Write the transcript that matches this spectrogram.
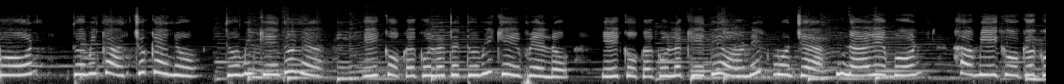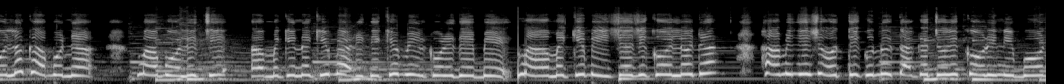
বোন, তুমি কাঁদছো কেন? তুমি কেঁদো না। এই কোকা কোলাটা তুমি খেয়ে ফেলো। এই কোকা কোলা খেতে অনেক মজা। না রে বোন, আমি এই কোকা কোলা খাব না। মা বলেছে আমাকে নাকি বাড়ি থেকে বের করে দেবে। মা আমাকে বিশ্বাসই করল না। আমি যে সত্যি কোনো টাকা চুরি করিনি বোন।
